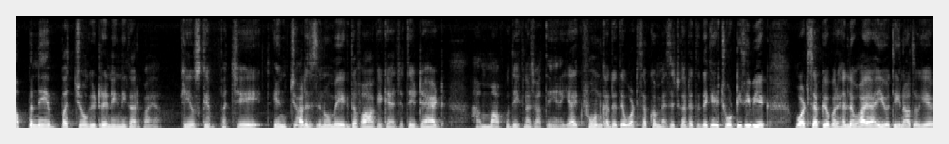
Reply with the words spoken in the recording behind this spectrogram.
अपने बच्चों की ट्रेनिंग नहीं कर पाया। कि उसके बच्चे इन चालीस दिनों में एक दफ़ा आके कह जाते डैड, हम आपको देखना चाहते हैं। या एक फ़ोन कर देते व्हाट्सएप का मैसेज कर देते। देखिए, छोटी सी भी एक व्हाट्सएप के ऊपर, हेलो, हाय, आई होती ना? तो ये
